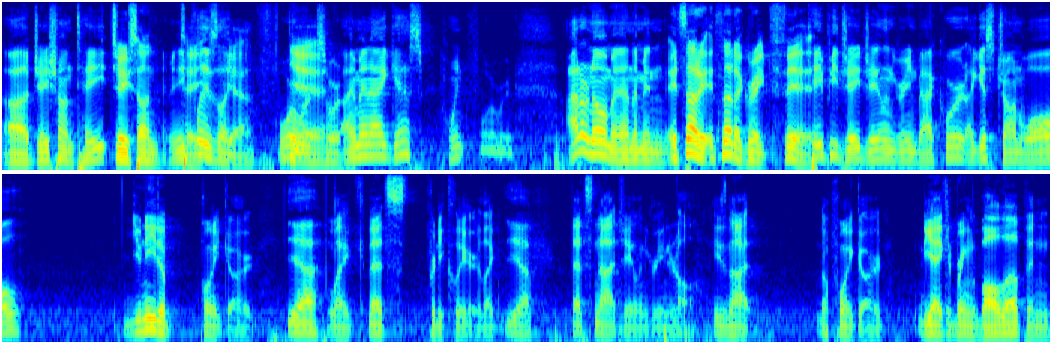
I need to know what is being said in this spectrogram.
uh, Jae'Sean Tate. Jason. I mean, he Tate, plays like yeah. forward Yeah. sort. I mean, I guess point forward. I don't know, man. I mean, It's not. A, it's not a great fit. KPJ, Jalen Green backcourt. I guess John Wall. You need a point guard. Yeah, Like that's pretty clear. Like yeah. that's not Jalen Green at all. He's not a point guard. Yeah, he could bring the ball up and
